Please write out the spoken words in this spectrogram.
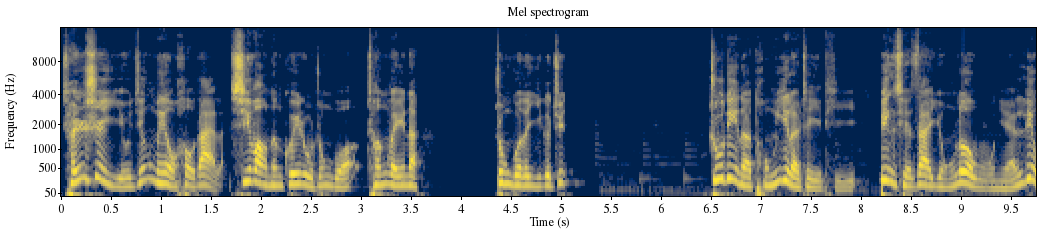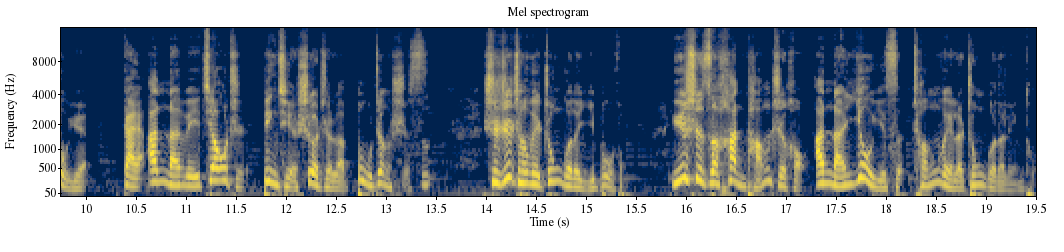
陈氏已经没有后代了，希望能归入中国，成为呢中国的一个郡。朱棣呢同意了这一提议，并且在永乐五年六月改安南为交趾，并且设置了布政使司，使之成为中国的一部分。于是，自汉唐之后，安南又一次成为了中国的领土。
